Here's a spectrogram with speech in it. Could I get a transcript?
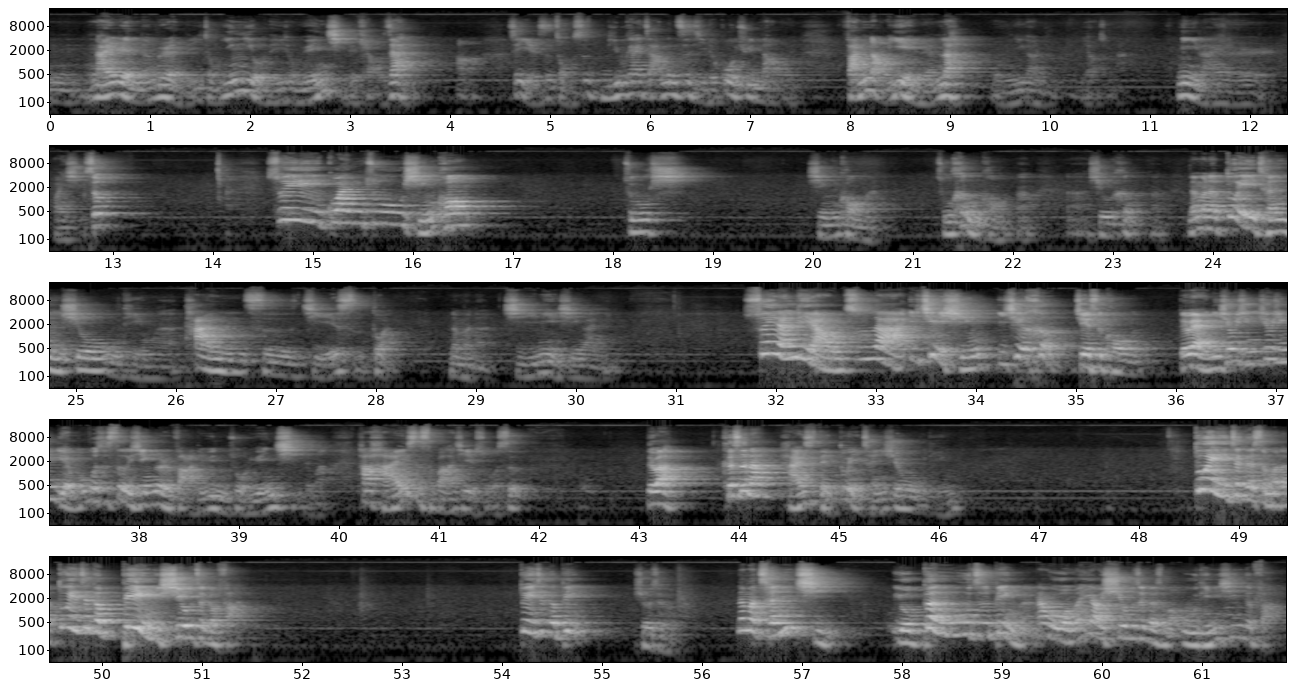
嗯，难忍能忍的一种应有的一种缘起的挑战，啊，这也是总是离不开咱们自己的过去恼烦恼业缘呐，我们应该要什么？逆来而欢喜受，虽观诸行空，诸行。行空啊，诸恨空啊，啊修恨啊，那么呢对称修五庭啊，贪痴结死断，那么呢即灭心安宁。虽然了知啊，一切行一切恨皆是空，对不对？你修行修行也不过是色心二法的运作缘起的嘛，它还是十八界所设，对吧？可是呢，还是得对称修五庭。对这个什么呢？对这个病修这个法，对这个病修这个法。那么晨起有笨污之病了，那我们要修这个什么五庭心的法。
